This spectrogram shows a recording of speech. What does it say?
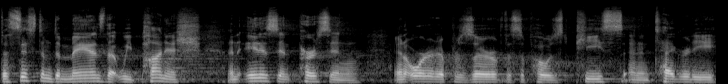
The system demands that we punish an innocent person in order to preserve the supposed peace and integrity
